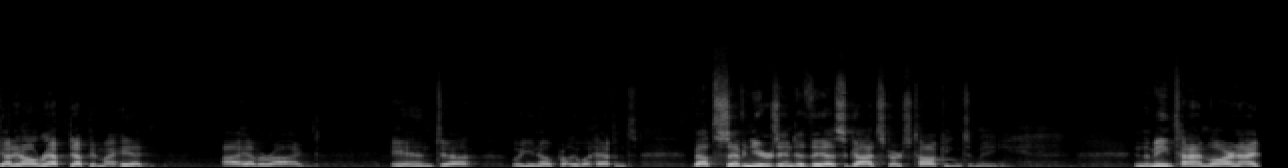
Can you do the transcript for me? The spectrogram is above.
got it all wrapped up in my head. I have arrived. And, uh, well, you know probably what happens. About seven years into this, God starts talking to me. In the meantime, Laura and I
